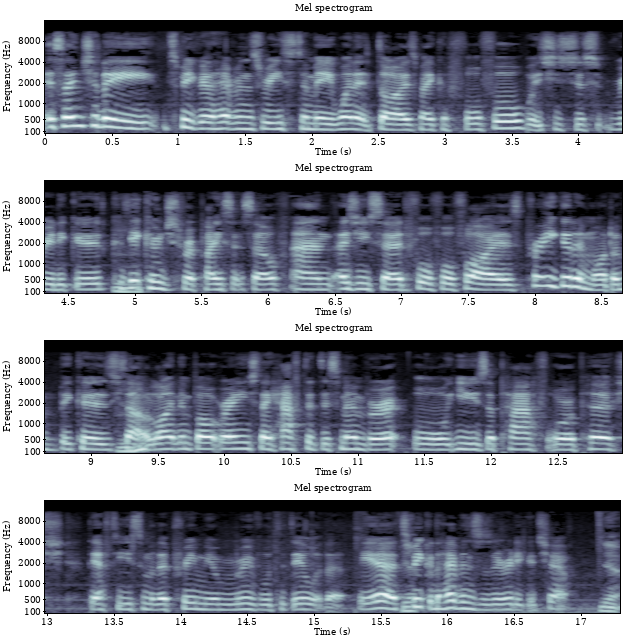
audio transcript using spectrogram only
Essentially, Speaker of the Heavens reads to me when it dies, make a 4 4, which is just really good because it mm-hmm. can just replace itself. And as you said, 4 4 flyers, pretty good in modern because it's out of lightning bolt range. They have to dismember it or use a path or a push. They have to use some of their premium removal to deal with it. Yeah, Speaker of the Heavens is a really good shout. Yeah.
